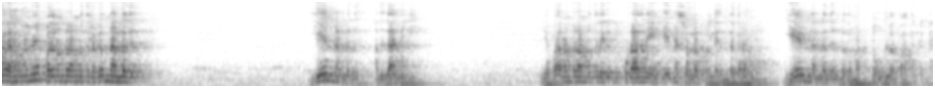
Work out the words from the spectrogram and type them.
கிரகமுமே பதினொன்றாம் இடத்துல இருக்கிறது நல்லது. ஏன் நல்லது? அதுதான் விதி. இங்கே பதினொன்றாம் இடத்துல இருக்கக்கூடாதுன்னு எங்கேயுமே சொல்லப்படலை எந்த கிரகமும். ஏன் நல்லதுன்றதை மட்டும் உள்ளே பார்த்துக்கங்க.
